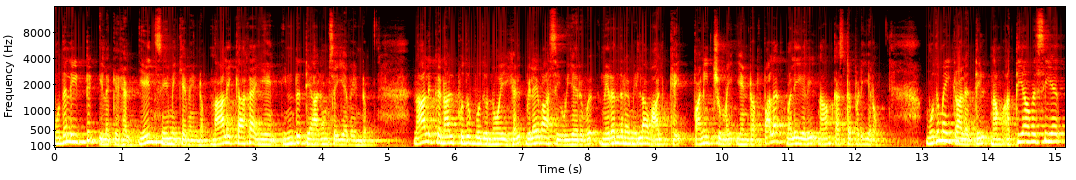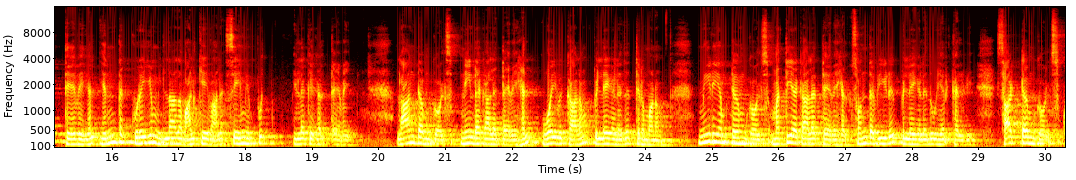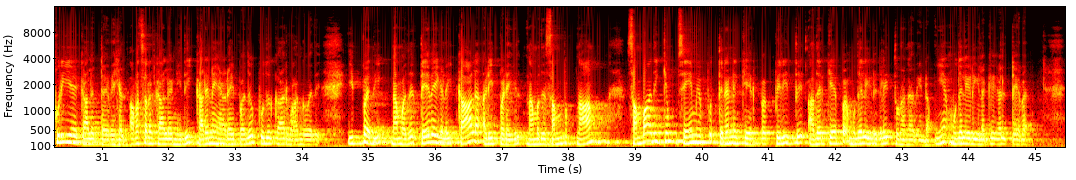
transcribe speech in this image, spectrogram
முதலீட்டு இலக்குகள் ஏன் சேமிக்க வேண்டும்? நாளைக்காக ஏன் இன்று தியாகம் செய்ய வேண்டும்? நாளுக்கு நாள் புது புது நோய்கள் விலைவாசி உயர்வு நிரந்தரமில்லா வாழ்க்கை பணிச்சுமை என்ற பல வழிகளில் நாம் கஷ்டப்படுகிறோம். முதுமை காலத்தில் நம் அத்தியாவசிய தேவைகள் எந்த குறையும் இல்லாத வாழ்க்கை வாழ சேமிப்பு இலக்குகள் தேவை. லாங் டேர்ம் கோல்ஸ் நீண்ட கால தேவைகள் ஓய்வு காலம் பிள்ளைகளது திருமணம். மீடியம் டேர்ம் கோல்ஸ் மத்திய கால தேவைகள் சொந்த வீடு பிள்ளைகளது உயர்கல்வி. ஷார்ட் டேர்ம் கோல்ஸ் குறுகிய கால தேவைகள் அவசர கால நிதி கடனை அடைப்பது புது கார் வாங்குவது. இப்படி நமது தேவைகளை கால அடிப்படையில் நமது சம்ப நாம் சம்பாதிக்கும் சேமிப்பு திறனுக்கேற்ப பிரித்து அதற்கேற்ப முதலீடுகளை தொடங்க வேண்டும். ஏன் முதலீடு இலக்குகள் தேவை?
